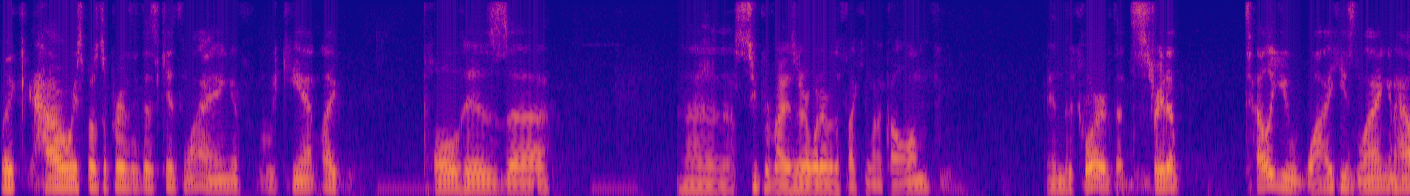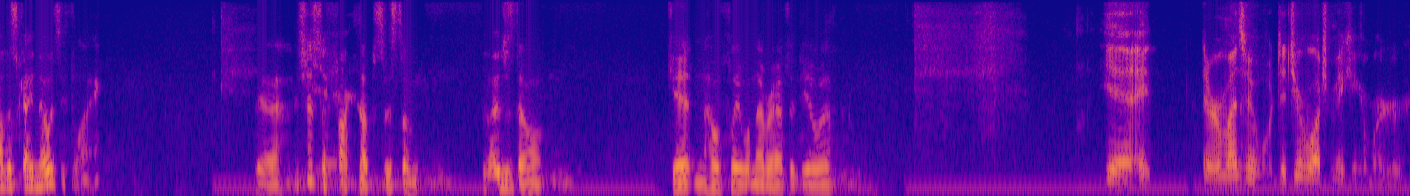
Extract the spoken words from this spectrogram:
Like how are we supposed to prove that this kid's lying if we can't like pull his uh uh supervisor or whatever the fuck you want to call him in the court that straight up tell you why he's lying and how this guy knows he's lying yeah it's just a fucked up system that i just don't get and hopefully we'll never have to deal with Yeah, it it reminds me. Did you ever watch Making a Murderer?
